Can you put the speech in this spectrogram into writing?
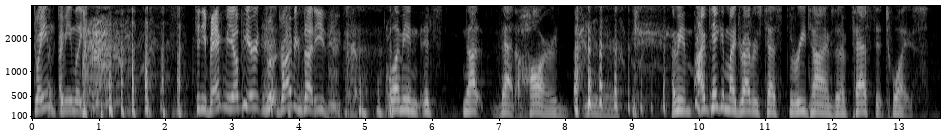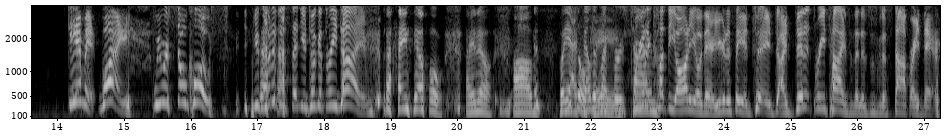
Dwayne, I mean, like, can you back me up here? Dr- driving's not easy. Well, I mean, it's not that hard either. I mean, I've taken my driver's test three times and I've passed it twice. Damn it! Why? We were so close. You could have just said you took it three times. I know, I know. Um, but yeah, It's I failed it my first time. We're gonna cut the audio there. You're gonna say it. T- I did it three times, and then it's just gonna stop right there.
